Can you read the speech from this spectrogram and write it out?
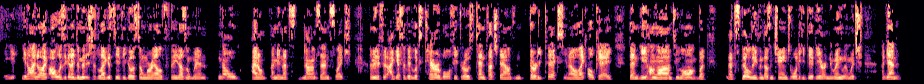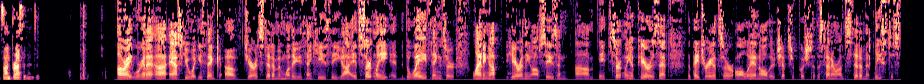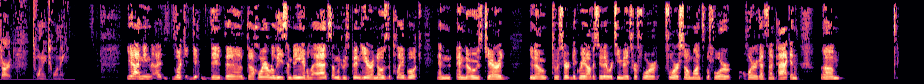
you know, I know like, oh, is it going to diminish his legacy if he goes somewhere else and he doesn't win? No, I don't, I mean, that's nonsense. Like, I mean, if it, I guess if it looks terrible, if he throws 10 touchdowns and 30 picks, you know, like, okay, then he hung on too long, but that still even doesn't change what he did here in New England, which again, it's unprecedented. All right, we're going to uh, ask you what you think of Jarrett Stidham and whether you think he's the guy. It's certainly the way things are lining up here in the off season. Um, it certainly appears that the Patriots are all in; all their chips are pushed to the center on Stidham, at least to start 2020. Yeah, I mean, I, look, the the the Hoyer release and being able to add someone who's been here and knows the playbook and and knows Jarrett you know, to a certain degree, obviously they were teammates for four, four or so months before Hoyer got sent back and, um,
